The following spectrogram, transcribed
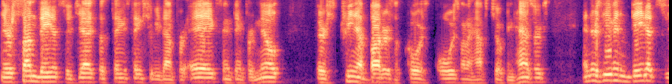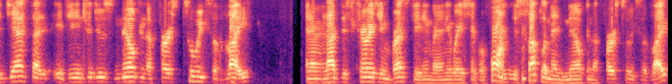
There's some data to suggest that things things should be done for eggs, same thing for milk. There's peanut butters, of course, always going to have choking hazards. And there's even data to suggest that if you introduce milk in the first two weeks of life, and I'm not discouraging breastfeeding by any way, shape, or form, you supplement milk in the first two weeks of life,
